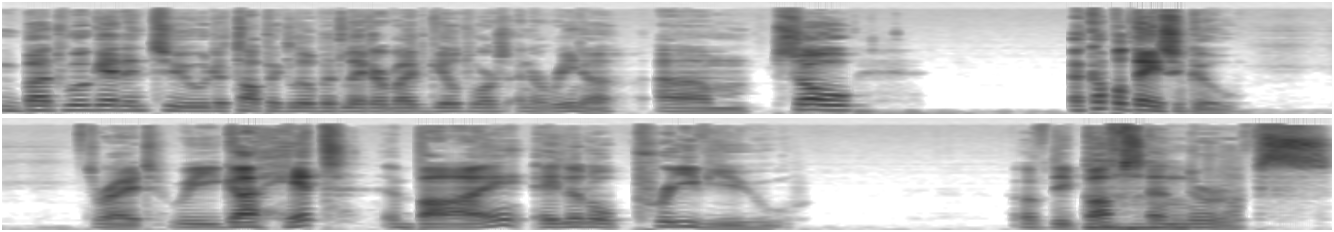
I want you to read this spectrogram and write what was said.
But we'll get into the topic a little bit later about Guild Wars and Arena. Um, so, a couple days ago, right, we got hit by a little preview of the buffs and Oh. nerfs.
